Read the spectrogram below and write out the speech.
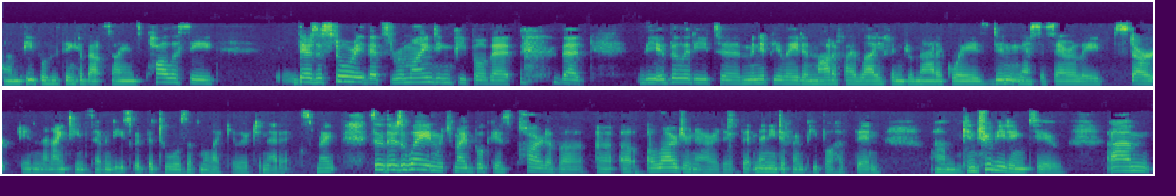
um, people who think about science policy. There's a story that's reminding people that that the ability to manipulate and modify life in dramatic ways didn't necessarily start in the 1970s with the tools of molecular genetics, right? So there's a way in which my book is part of a, a, a larger narrative that many different people have been um, contributing to. Um,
